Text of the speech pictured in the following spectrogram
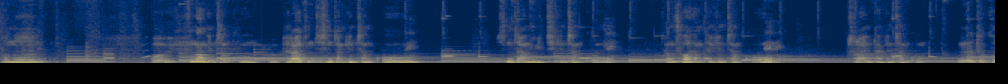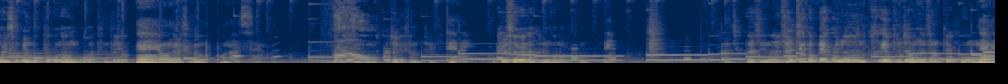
저는 뭐 흉관 괜찮고 뭐 폐라든지 심장 괜찮고 네. 신장 위치 괜찮고 네. 장 소화 상태 괜찮고 네네 트라인 다 괜찮고 오늘도 거의 소변 못 보고 나온 것 같은데? 네 오늘 소변 못 보고 나왔어요. 어, 코젤리 상태. 네네. 결석이나 그런 건 없고. 네. 아직까지는 살찐 거 빼고는 크게 문제 없는 상태고. 네네.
